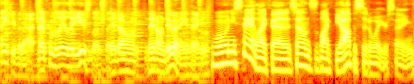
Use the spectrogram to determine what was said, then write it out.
Thank you for that. They're completely useless. They don't they don't do anything. Well, when you say it like that, it sounds like the opposite of what you're saying.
